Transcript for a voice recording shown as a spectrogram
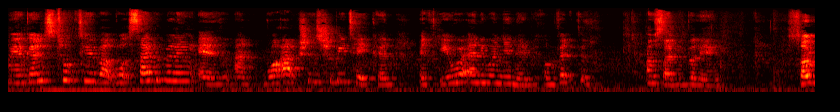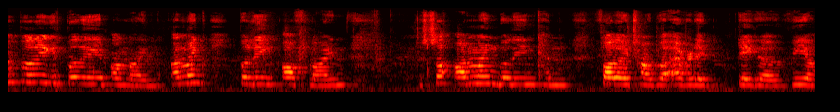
We are going to talk to you about what cyberbullying is and what actions should be taken if you or anyone you know become victim of cyberbullying. Cyberbullying is bullying online. Unlike bullying offline, online bullying can follow a child wherever they, they go via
